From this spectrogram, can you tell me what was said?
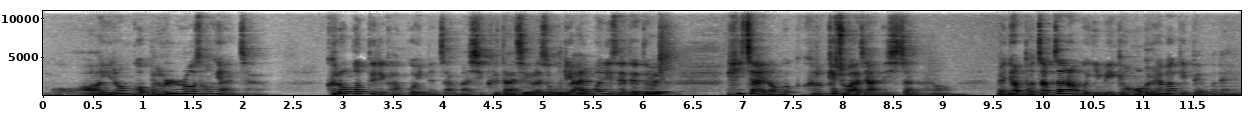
뭐 아, 이런 거 별로 성에 안 차요. 그런 것들이 갖고 있는 짠맛이 그다지. 그래서 우리 할머니 세대들 피자 이런 거 그렇게 좋아하지 않으시잖아요. 왜냐하면 더 짭짤한 거 이미 경험을 해봤기 때문에.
